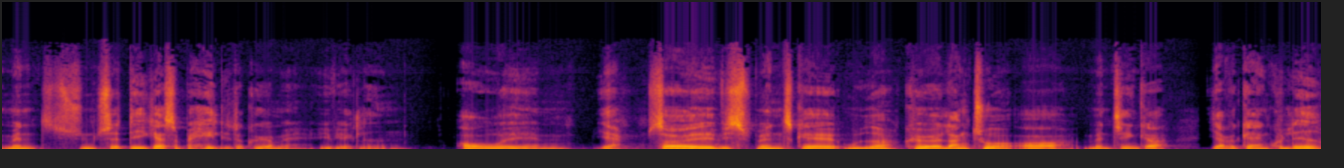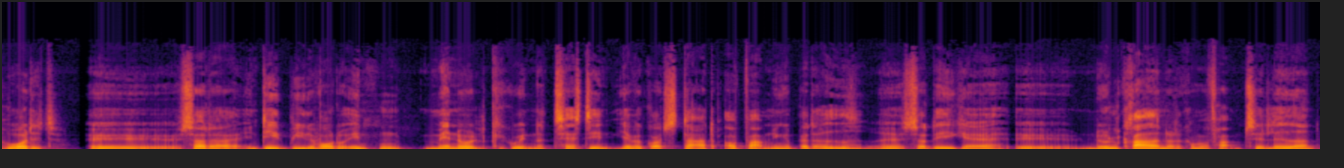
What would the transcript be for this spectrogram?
man synes, at det ikke er så behageligt at køre med i virkeligheden. Og øh, ja, så øh, hvis man skal ud og køre langtur, og man tænker, jeg vil gerne kunne lade hurtigt, øh, så er der en del biler, hvor du enten manuelt kan gå ind og taste ind, jeg vil godt starte opvarmning af batteriet, øh, så det ikke er øh, 0 grader, når det kommer frem til laderen.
